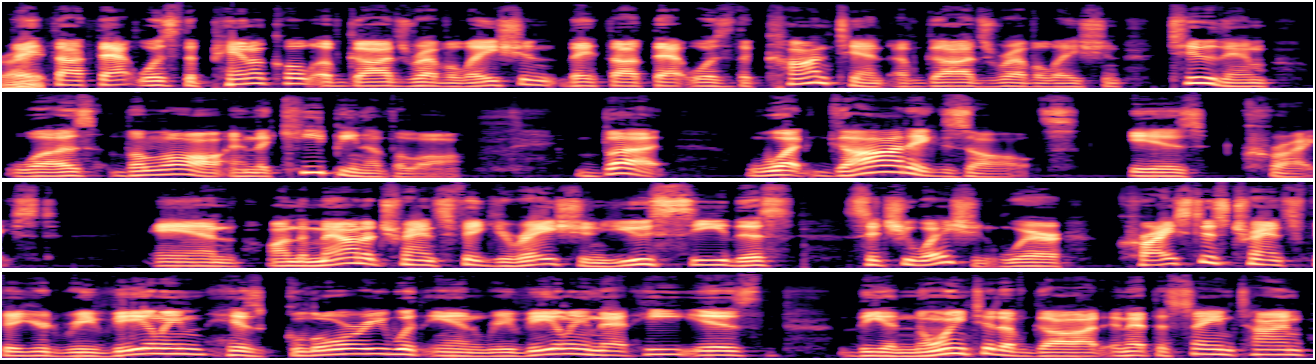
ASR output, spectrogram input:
They thought that was the pinnacle of God's revelation. They thought that was the content of God's revelation to them was the law and the keeping of the law. But what God exalts is Christ. And on the Mount of Transfiguration, you see this situation where Christ is transfigured, revealing his glory within, revealing that he is the anointed of God. And at the same time,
